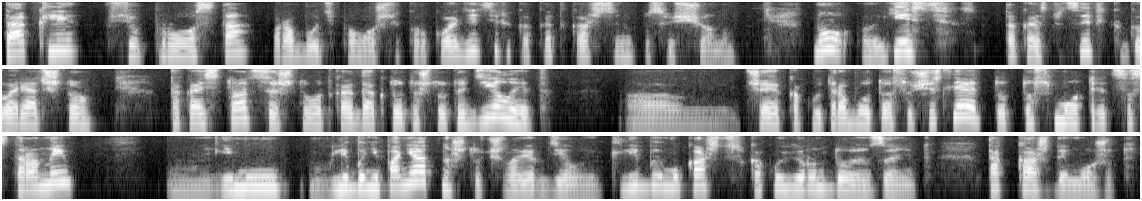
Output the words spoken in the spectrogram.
так ли все просто в работе помощника руководителя, как это кажется непосвященным. Ну, есть такая специфика, говорят, что такая ситуация, что вот когда кто-то что-то делает, человек какую-то работу осуществляет, тот, кто смотрит со стороны, ему либо непонятно, что человек делает, либо ему кажется, какой ерундой он занят. Так каждый может.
